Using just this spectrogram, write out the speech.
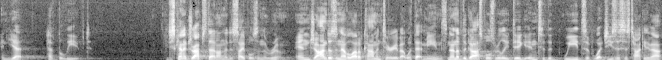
and yet have believed. He just kind of drops that on the disciples in the room. And John doesn't have a lot of commentary about what that means. None of the Gospels really dig into the weeds of what Jesus is talking about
